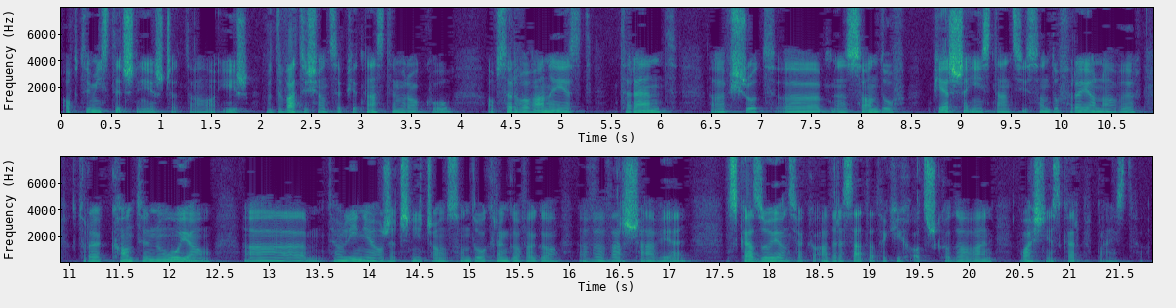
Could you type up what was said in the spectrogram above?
optymistycznie jeszcze to, iż w 2015 roku obserwowany jest trend wśród e, sądów pierwszej instancji, sądów rejonowych, które kontynuują e, tę linię orzeczniczą Sądu Okręgowego w Warszawie, wskazując jako adresata takich odszkodowań właśnie Skarb Państwa.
